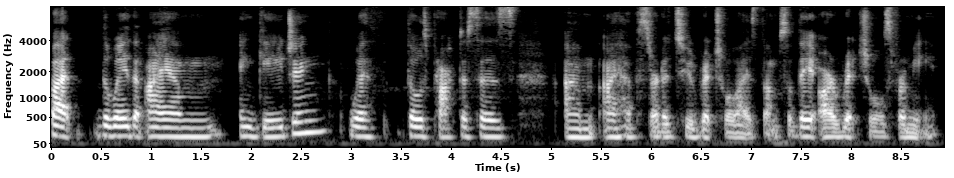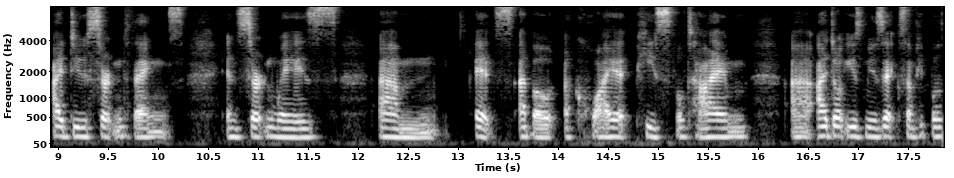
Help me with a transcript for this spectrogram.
But the way that I am engaging with those practices, um, I have started to ritualize them. So they are rituals for me. I do certain things in certain ways. Um, it's about a quiet, peaceful time. Uh, I don't use music. Some people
